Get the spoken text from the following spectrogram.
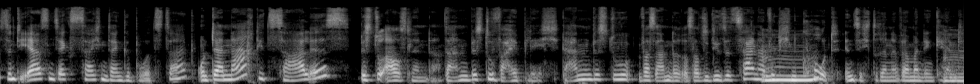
sind die ersten sechs Zeichen dein Geburtstag. Und danach die Zahl ist, bist du Ausländer. Dann bist du weiblich. Dann bist du was anderes. Also diese Zahlen haben wirklich Mhm. einen Code in sich drinne, wenn man den kennt.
